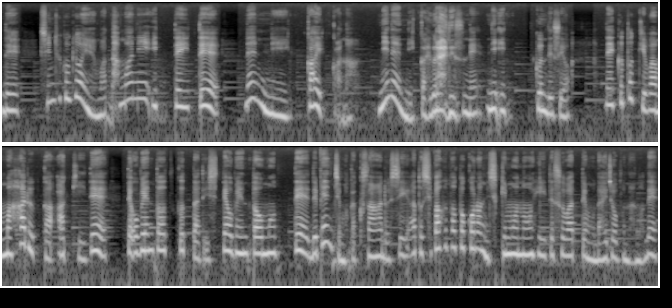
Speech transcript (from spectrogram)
で新宿御苑はたまに行っていて年に1回かな。2年に1回ぐらいですね。に行くんですよ。で行く時はまあ春か秋ででお弁当作ったりしてお弁当を持ってでベンチもたくさんあるしあと芝生のところに敷物を引いて座っても大丈夫なので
